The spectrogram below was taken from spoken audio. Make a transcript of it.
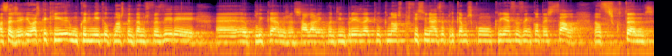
Ou seja, eu acho que aqui um bocadinho aquilo que nós tentamos fazer é uh, aplicamos na Saldar enquanto empresa aquilo que nós profissionais aplicamos com crianças em contexto de sala. Nós escutamos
